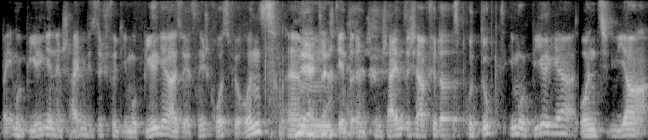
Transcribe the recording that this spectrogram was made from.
Bei Immobilien entscheiden die sich für die Immobilie, also jetzt nicht groß für uns. Ähm, ja, die entscheiden sich ja für das Produkt Immobilie und wir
